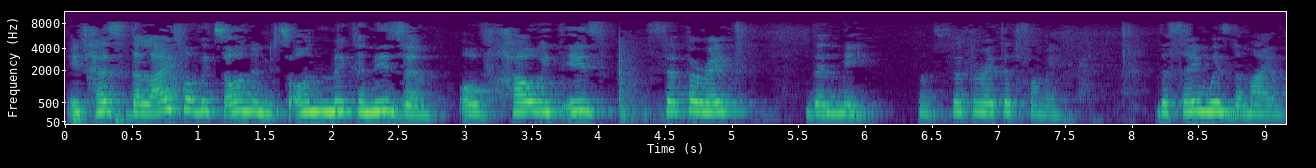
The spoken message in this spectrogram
it has the life of its own and its own mechanism of how it is separate than me, separated from me. The same with the mind.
